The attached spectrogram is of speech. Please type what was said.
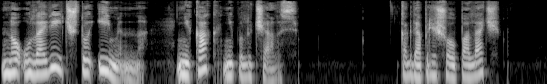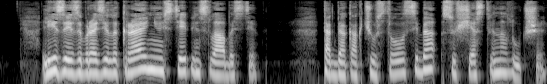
но уловить, что именно, никак не получалось. Когда пришел палач, Лиза изобразила крайнюю степень слабости, тогда как чувствовала себя существенно лучше.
